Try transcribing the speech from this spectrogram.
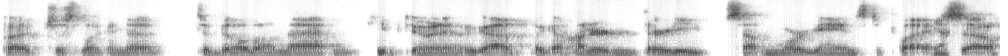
But just looking to to build on that and keep doing it. We got like 130 something more games to play. So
